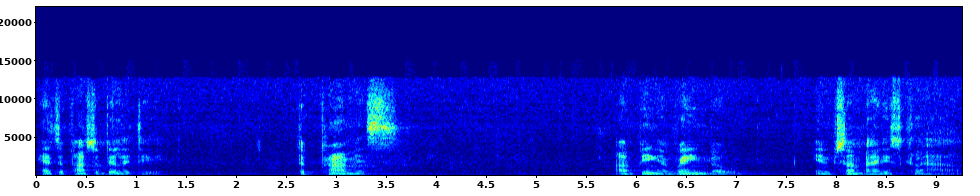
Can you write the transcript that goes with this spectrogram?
has the possibility, the promise of being a rainbow in somebody's cloud.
